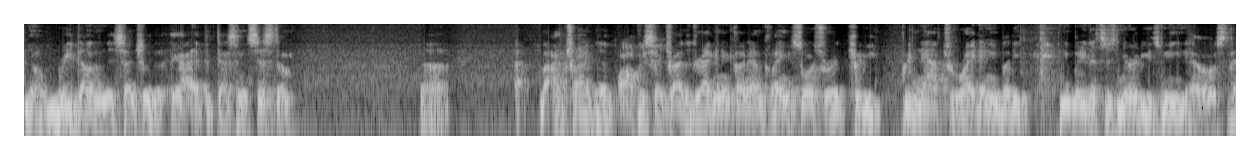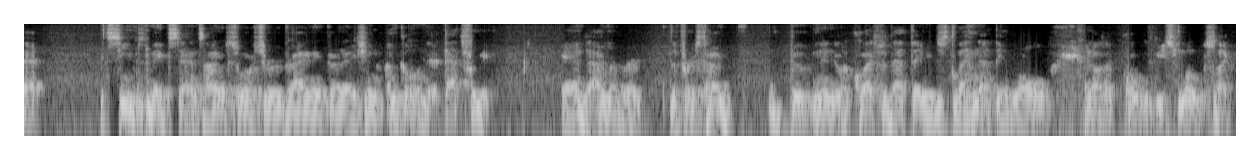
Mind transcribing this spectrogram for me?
you know, redone essentially the Epic Destiny system. Uh, I, I, tried the obviously I tried the Dragon Incarnate. I'm playing a sorcerer. Pretty pretty natural, right? Anybody anybody that's as nerdy as me knows that it seems to make sense. I'm a sorcerer, dragon incarnation. I'm going there. That's for me. And I remember the first time booting into a quest with that thing and just letting that thing roll, and I was like, "Holy smokes!" Like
